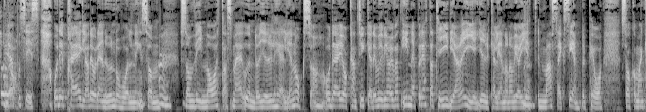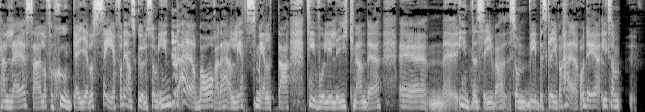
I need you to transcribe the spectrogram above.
Tror Ja, precis. Och det präglar då den underhållning som, Mm. som vi matas med under julhelgen också. Och där jag kan tycka, det, vi har ju varit inne på detta tidigare i julkalendern och vi har Mm. gett en massa exempel på saker man kan läsa eller försjunka i eller se för den skull som inte är bara det här lättsmälta, tivoli-liknande, eh, intensiva som vi beskriver här. Och det liksom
